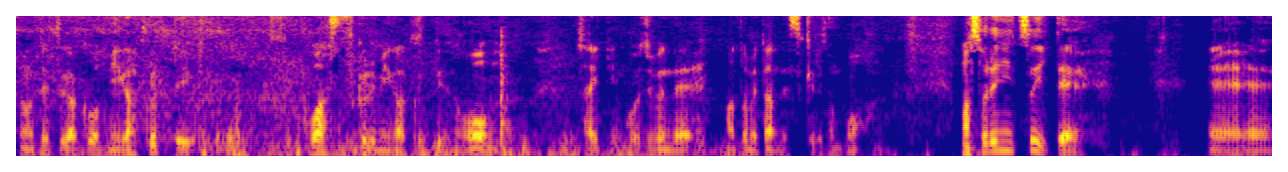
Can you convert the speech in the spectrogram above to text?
その哲学を磨くっていう、壊す、作る、磨くっていうのを最近こう自分でまとめたんですけれども、まあそれについて、え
